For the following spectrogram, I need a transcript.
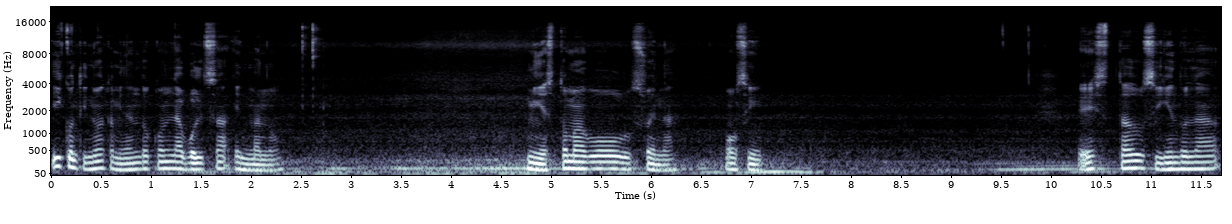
Y continúa caminando con la bolsa en mano. Mi estómago suena. Oh sí. He estado siguiéndola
